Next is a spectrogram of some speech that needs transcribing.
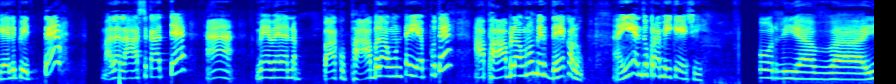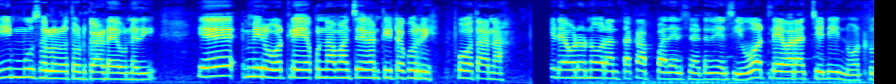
గెలిపిస్తే మళ్ళీ లాస్ట్ కత్తే మేము ఏదైనా మాకు పాబలా ఉంటే చెప్తే ఆ పాబలాను మీరు దేకలు అయ్యి ఎందుకు మీకేసి ఓరి అవ్వా ఈ ముసలితో కాడే ఉన్నది. ఏ మీరు ఓట్లు వేయకుండా మంచిగా కానీ తిట్టకుర్రి పోతానా? ఇడెవడో నోరంతా కప్ప తెలిసినట్టు తెలిసి ఓట్లు ఎవరు వచ్చింది నోట్లు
